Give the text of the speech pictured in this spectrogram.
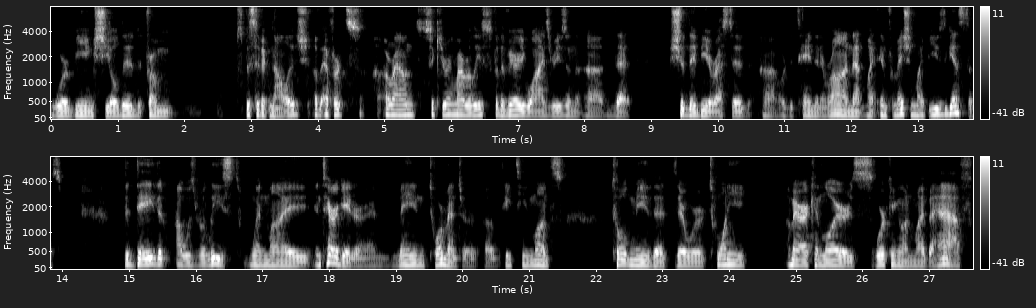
were being shielded from specific knowledge of efforts around securing my release for the very wise reason uh, that should they be arrested uh, or detained in Iran, that my information might be used against us the day that I was released, when my interrogator and main tormentor of 18 months told me that there were 20 American lawyers working on my behalf,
